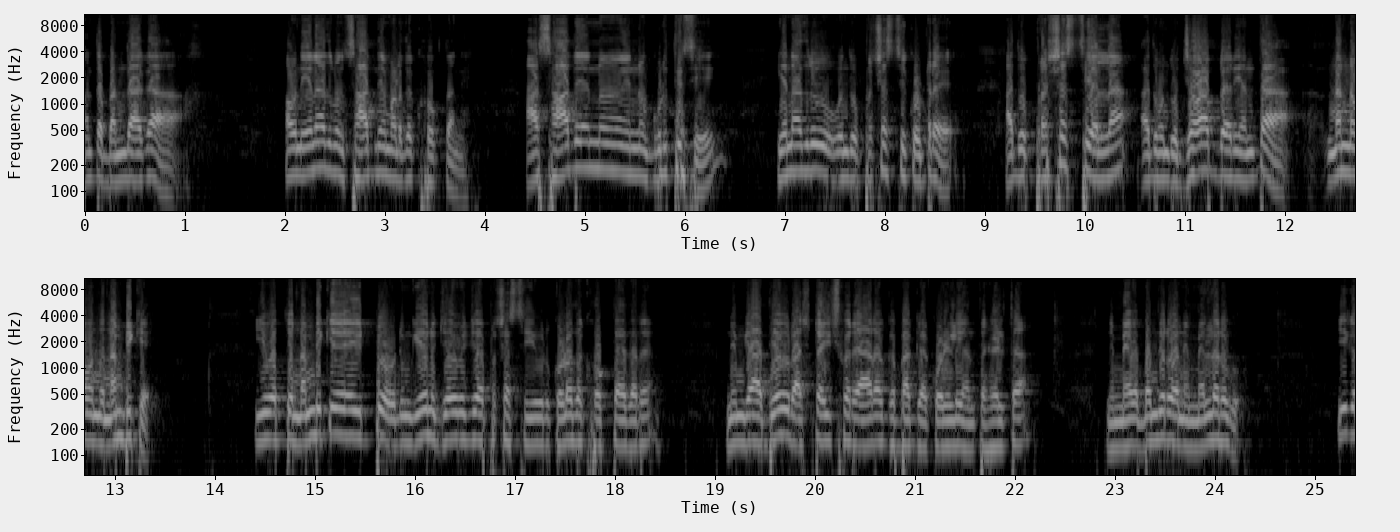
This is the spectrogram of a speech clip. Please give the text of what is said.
ಅಂತ ಬಂದಾಗ ಅವನೇನಾದರೂ ಒಂದು ಸಾಧನೆ ಮಾಡೋದಕ್ಕೆ ಹೋಗ್ತಾನೆ. ಆ ಸಾಧನೆಯನ್ನು ಗುರುತಿಸಿ ಏನಾದರೂ ಒಂದು ಪ್ರಶಸ್ತಿ ಕೊಟ್ಟರೆ ಅದು ಪ್ರಶಸ್ತಿ ಅಲ್ಲ, ಅದು ಒಂದು ಜವಾಬ್ದಾರಿ ಅಂತ ನನ್ನ ಒಂದು ನಂಬಿಕೆ. ಇವತ್ತು ನಂಬಿಕೆ ಇಟ್ಟು ನಿಮಗೇನು ಜಯ ವಿಜಯ ಪ್ರಶಸ್ತಿ ಇವರು ಕೊಡೋದಕ್ಕೆ ಹೋಗ್ತಾ ಇದ್ದಾರೆ. ನಿಮಗೆ ಆ ದೇವರು ಅಷ್ಟ ಐಶ್ವರ್ಯ ಆರೋಗ್ಯ ಭಾಗ್ಯ ಕೊಡಲಿ ಅಂತ ಹೇಳ್ತಾ ನಿಮ್ಮ ಬಂದಿರುವ ನಿಮ್ಮೆಲ್ಲರಿಗೂ. ಈಗ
